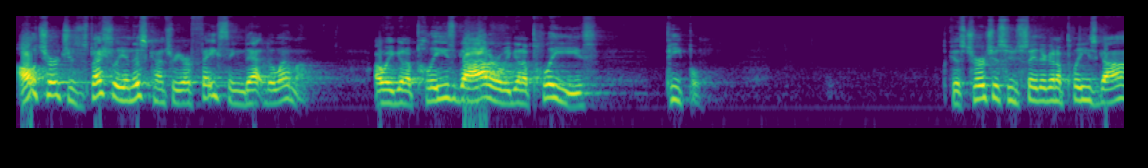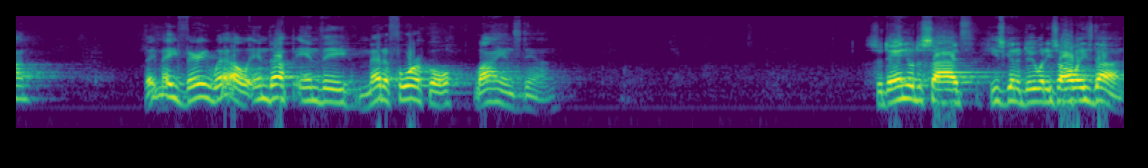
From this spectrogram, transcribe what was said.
All churches, especially in this country, are facing that dilemma. Are we going to please God or are we going to please people? Because churches who say they're going to please God, they may very well end up in the metaphorical lion's den. So Daniel decides he's going to do what he's always done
